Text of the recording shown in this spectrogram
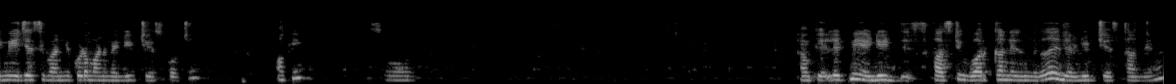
ఇమేజెస్ ఇవన్నీ కూడా మనం ఎడిట్ చేసుకోవచ్చు. Okay so okay let me edit this first ఈ వర్క్ అనేది ఉంది కదా ఇది ఎడిట్ చేస్తాను నేను.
